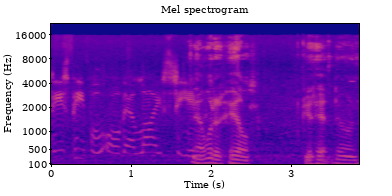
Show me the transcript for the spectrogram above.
These people owe their lives to you. Now, what did Hale get hit doing?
